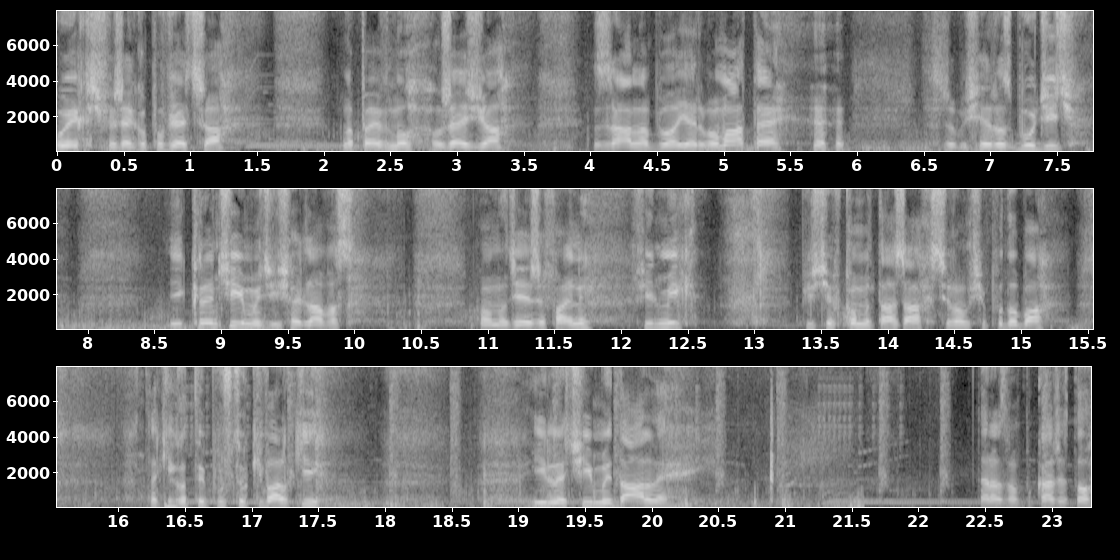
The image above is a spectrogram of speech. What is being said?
Łyk świeżego powietrza na pewno orzeźwia. Z rana była yerba mate, żeby się rozbudzić. I kręcimy dzisiaj dla Was. Mam nadzieję, że fajny filmik. Piszcie w komentarzach, czy Wam się podoba takiego typu sztuki walki. I lecimy dalej. Teraz Wam pokażę to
